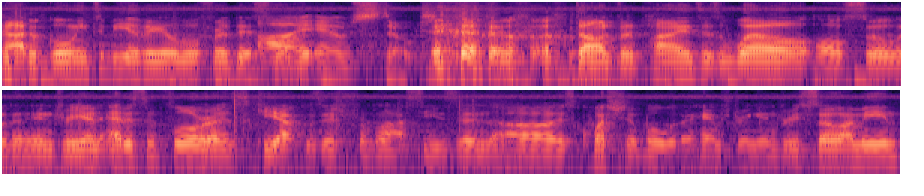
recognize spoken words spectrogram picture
Not going to be available for this I one. am stoked. Donovan Pines as well, also with an injury. And Edison Flores, key acquisition from last season, uh, is questionable with a hamstring injury. So, I mean,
